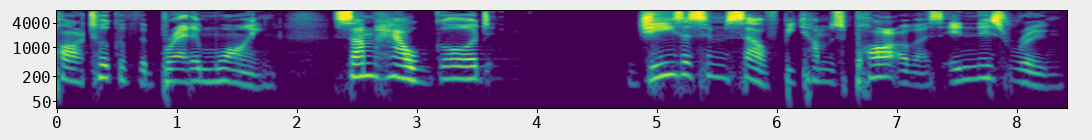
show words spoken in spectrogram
partook of the bread and wine, somehow God, Jesus Himself, becomes part of us in this room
